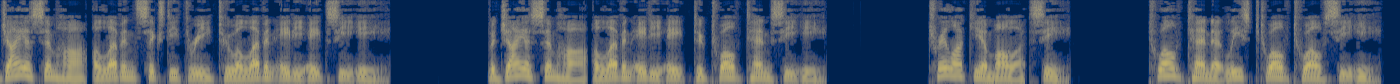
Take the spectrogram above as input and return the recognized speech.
Jaya Simha 1163 to 1188 CE Vijaya Simha 1188 to 1210 CE Trailakya Malla c. 1210 at least 1212 CE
